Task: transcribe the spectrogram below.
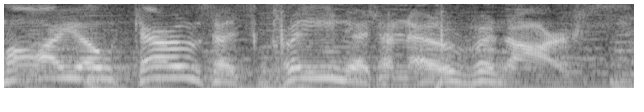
My hotel's as clean as an elven arse.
